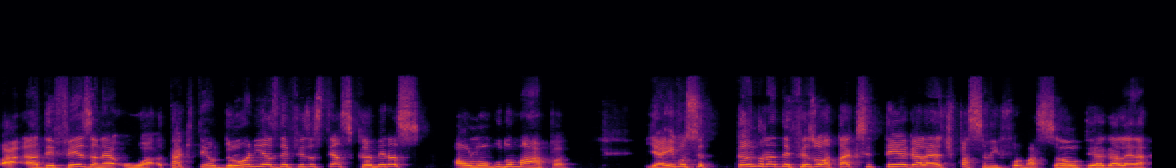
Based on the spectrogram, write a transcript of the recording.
A, a, defesa, né? O ataque tem o drone e as defesas têm as câmeras ao longo do mapa. E aí você, estando na defesa ou ataque, você tem a galera te passando informação, tem a galera.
